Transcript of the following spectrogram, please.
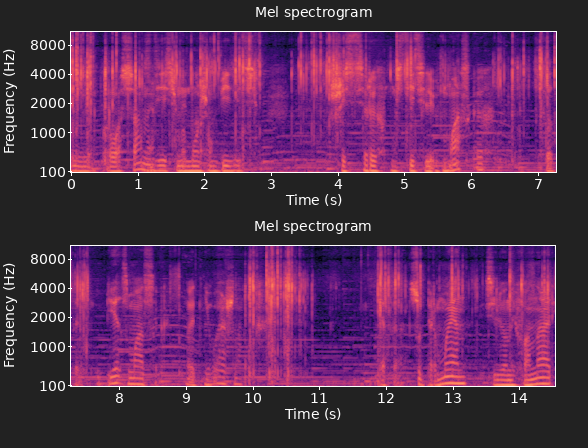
мини круассаны. Здесь мы можем видеть шестерых мстителей в масках, кто-то без масок, но это не важно. Это Супермен, Зеленый фонарь,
